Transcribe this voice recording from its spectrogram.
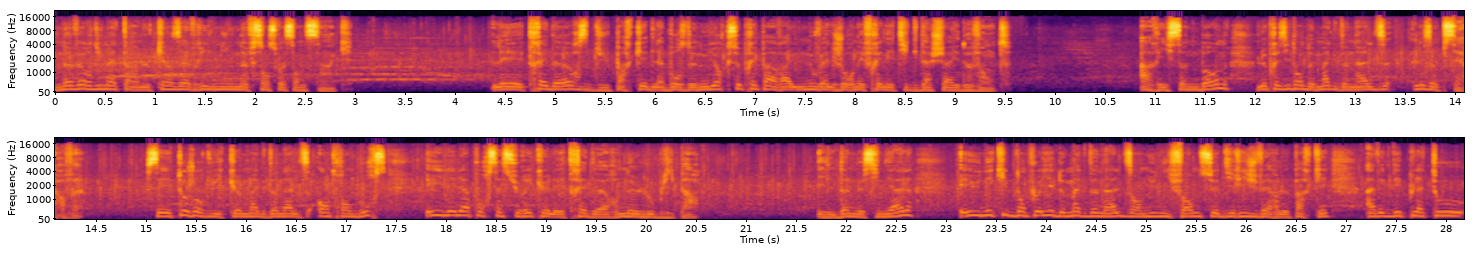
9h du matin, le 15 avril 1965. Les traders du parquet de la bourse de New York se préparent à une nouvelle journée frénétique d'achat et de vente. Harry Sonborn, le président de McDonald's, les observe. C'est aujourd'hui que McDonald's entre en bourse et il est là pour s'assurer que les traders ne l'oublient pas. Il donne le signal et une équipe d'employés de McDonald's en uniforme se dirige vers le parquet avec des plateaux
